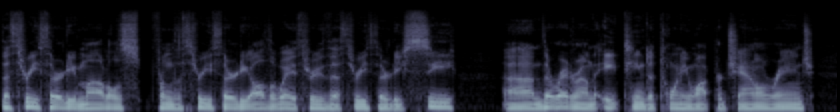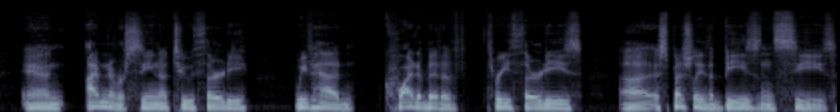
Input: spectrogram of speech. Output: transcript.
the 330 models from the 330 all the way through the 330C, um, they're right around the 18 to 20 watt per channel range. And I've never seen a 230. We've had quite a bit of 330s, uh, especially the Bs and Cs.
